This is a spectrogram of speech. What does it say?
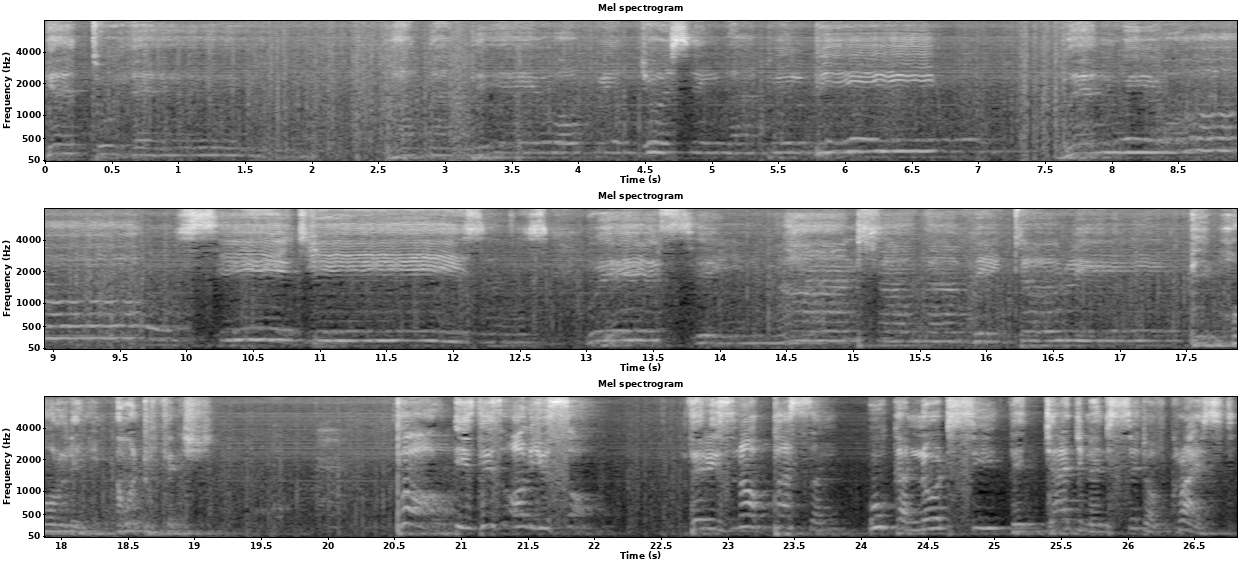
get to heaven, that day of rejoicing that will be when we all see Jesus, we'll sing and shout the victory. No person who cannot see the judgment seat of Christ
